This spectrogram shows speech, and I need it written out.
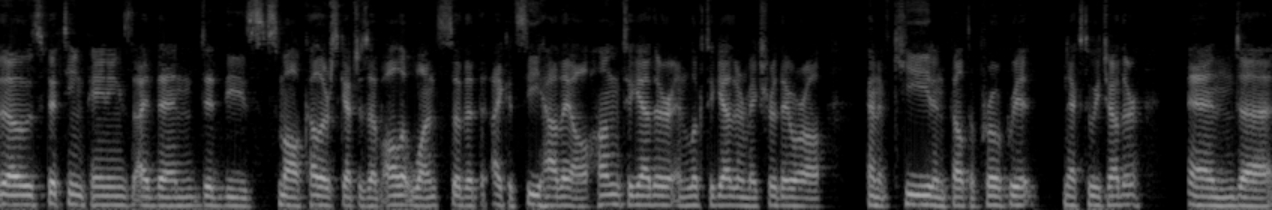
those 15 paintings I then did these small color sketches of all at once so that I could see how they all hung together and looked together and make sure they were all kind of keyed and felt appropriate next to each other. And uh,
